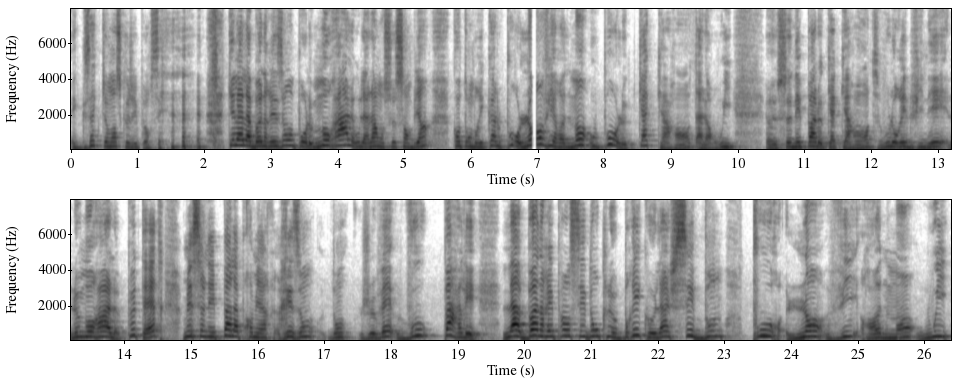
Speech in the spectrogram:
Exactement ce que j'ai pensé. Quelle est la bonne raison pour le moral? Ouh là là, on se sent bien quand on bricole pour l'environnement ou pour le CAC 40. Alors oui, euh, ce n'est pas le CAC 40, vous l'aurez deviné. Le moral, peut-être, mais ce n'est pas la première raison dont je vais vous parler. La bonne réponse, c'est donc le bricolage. C'est bon pour l'environnement. Oui,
